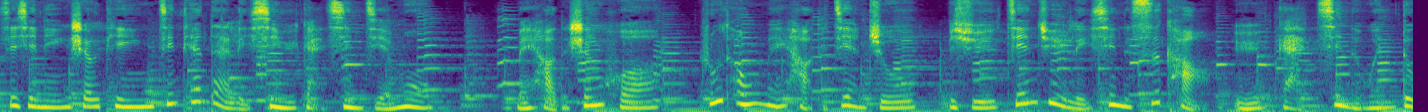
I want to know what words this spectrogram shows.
谢谢您收听今天的理性与感性节目。美好的生活如同美好的建筑，必须兼具理性的思考与感性的温度。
